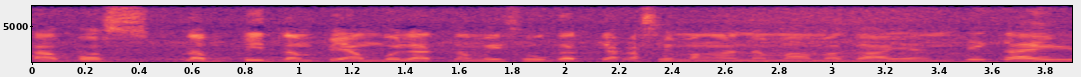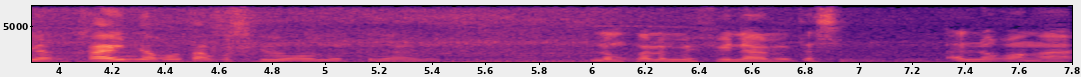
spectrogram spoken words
tapos lampid-lampian mo lahat na may sugat ka kasi mga namamagayan. hindi, kain, kain ako tapos hindi mo kami pinamit. Alam ka namin finamit, tapos ano ka nga,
